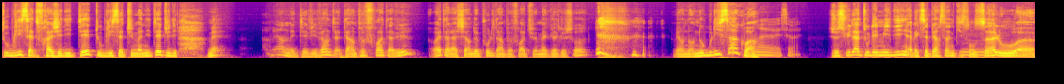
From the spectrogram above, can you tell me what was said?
Tu oublies cette fragilité, tu oublies cette humanité. Tu dis, Ah, mais ah merde, mais t'es vivante, t'es un peu froid, t'as vu? Ouais, t'as la chair de poule, t'es un peu froid, tu veux mettre quelque chose? Mais on en oublie ça, quoi. Ouais, ouais, c'est vrai. Je suis là tous les midis avec ces personnes qui sont seules ou euh,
